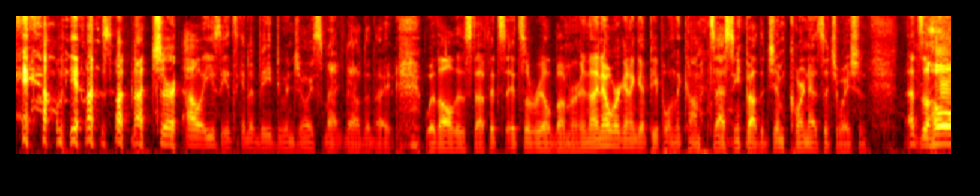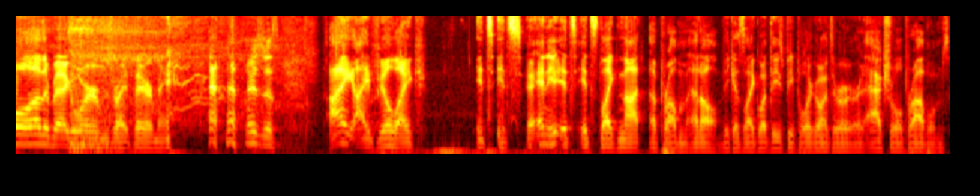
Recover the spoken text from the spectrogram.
I'll be honest, I'm not sure how easy it's going to be to enjoy SmackDown tonight with all this stuff. It's it's a real bummer, and I know we're going to get people in the comments asking about the Jim Cornette situation. That's a whole other bag of worms right there, man. There's just I I feel like it's it's and it's it's like not a problem at all because like what these people are going through are actual problems.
